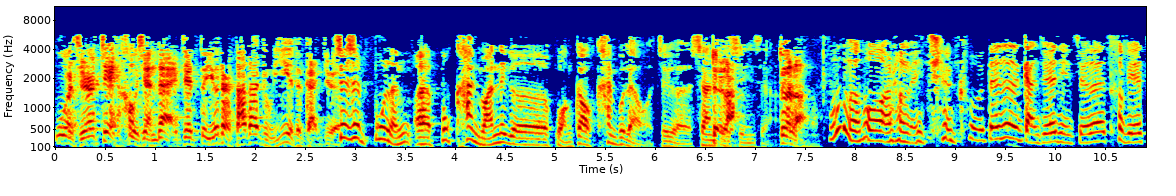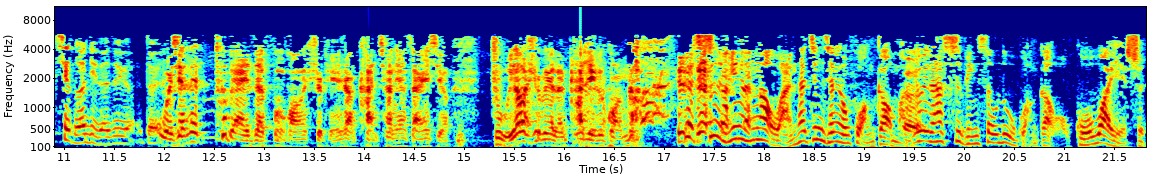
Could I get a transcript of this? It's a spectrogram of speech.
我我觉得这后现代这有点达达主义的感觉。就是不能呃不看完那个广告看不了这个三人行。对了，我怎么从网上没见过？但是感觉你觉得特别契合你的这个对。我现在特别爱在凤凰视频上看锵锵三人行，主要是为了看这个广告。这视频很好玩，它经常有广告嘛，因为它视频收录广告，国外也是。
